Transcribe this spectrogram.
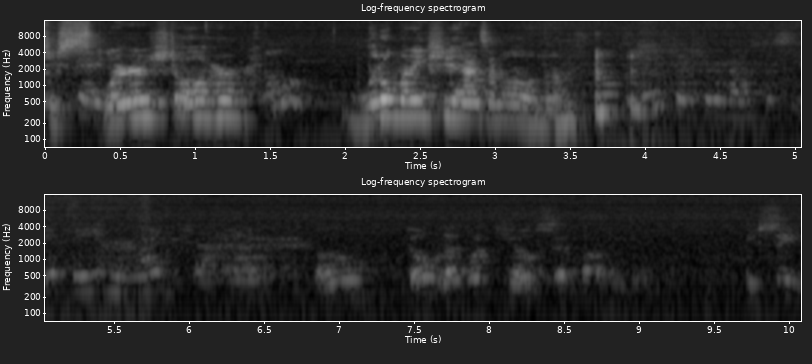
She splurged all her little money she has on him. Oh, don't let what Kyo said bother you. He's seen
